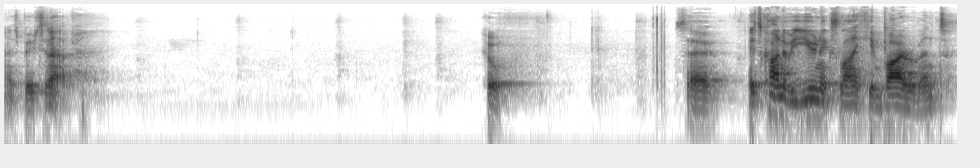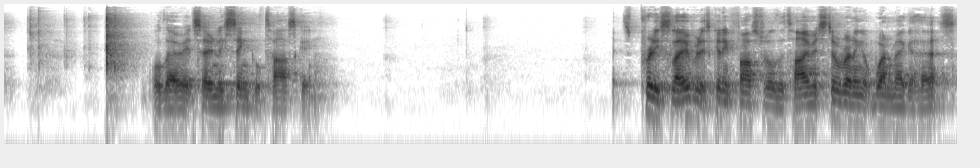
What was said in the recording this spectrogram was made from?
And it's booting up. Cool. So it's kind of a Unix-like environment, although it's only single tasking. It's pretty slow, but it's getting faster all the time. It's still running at 1 megahertz.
